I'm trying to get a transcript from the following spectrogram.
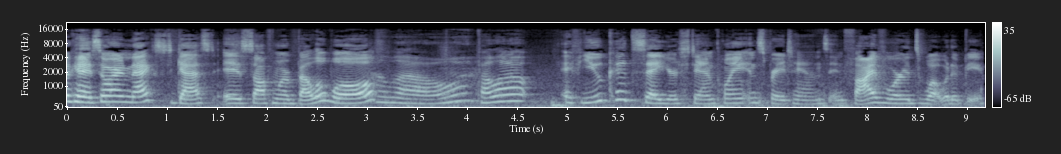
Okay, so our next guest is sophomore Bella Wolfe. Hello. Bella, if you could say your standpoint in spray tans in five words, what would it be?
